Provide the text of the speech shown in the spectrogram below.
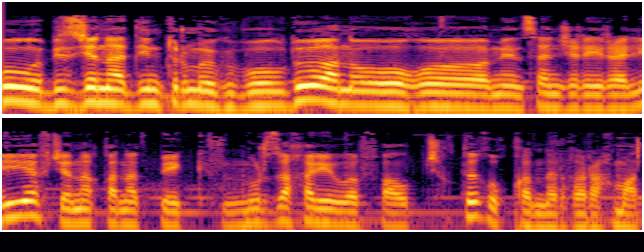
бул биз жана дин түрмөгү болду аны оого мен санжар эралиев жана канатбек мырзахалилов алып чыктык. Уккандарга рахмат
